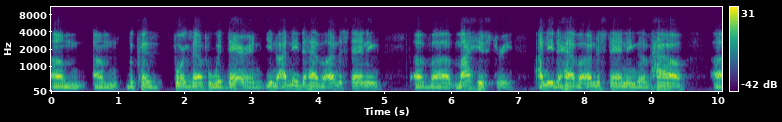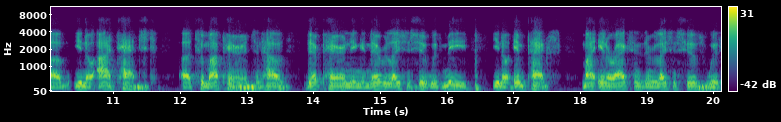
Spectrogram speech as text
um, um, because, for example, with Darren, you know, I need to have an understanding of uh, my history. I need to have an understanding of how, um, you know, I attached uh, to my parents and how their parenting and their relationship with me, you know, impacts my interactions and relationships with,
